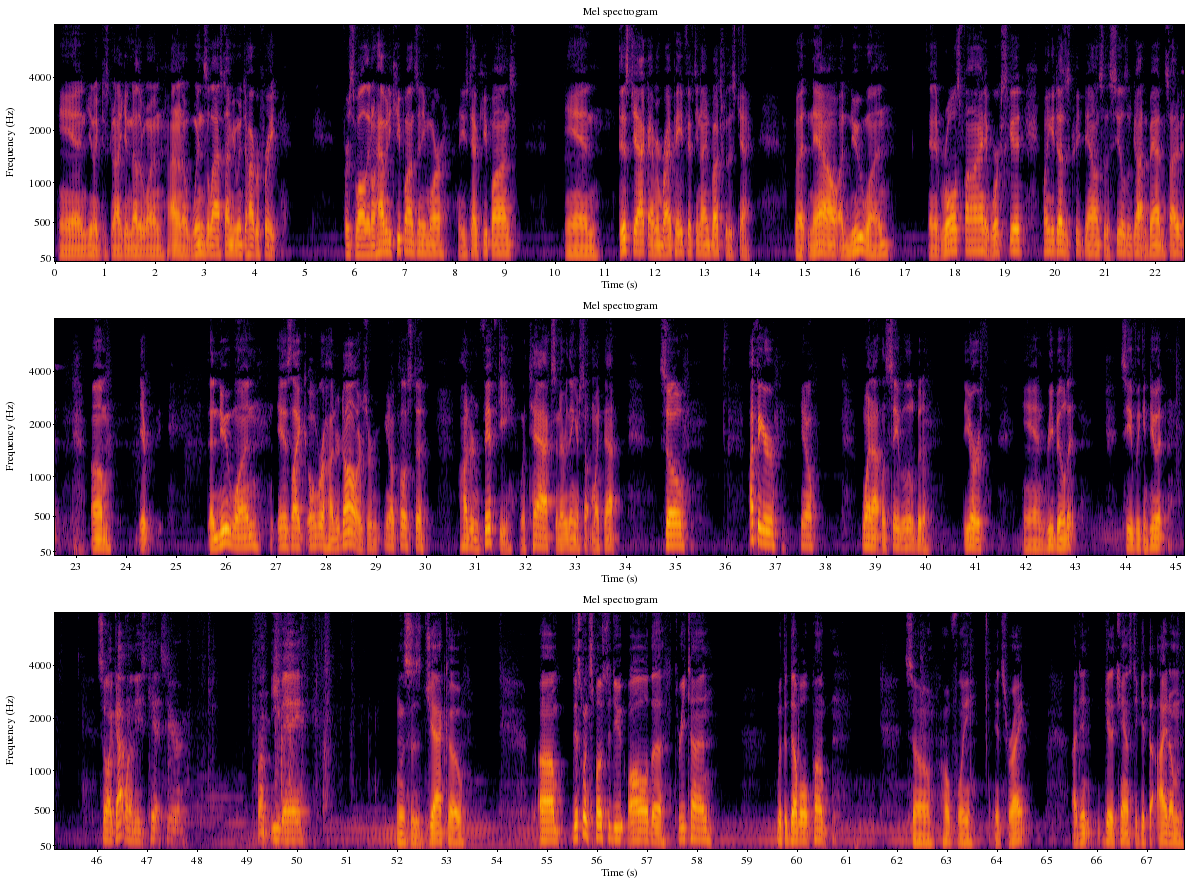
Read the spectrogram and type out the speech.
And, you know, just gonna get another one. I don't know, when's the last time you went to Harbor Freight? First of all, they don't have any coupons anymore. They used to have coupons. And this jack, I remember I paid 59 bucks for this jack. But now a new one, and it rolls fine, it works good. Only thing it does is creep down, so the seals have gotten bad inside of it. Um, it a new one is like over a hundred dollars, or you know, close to 150 with tax and everything, or something like that. So I figure, you know, why not? Let's save a little bit of the earth and rebuild it. See if we can do it. So I got one of these kits here from eBay. This is Jacko. Um, this one's supposed to do all the three ton with the double pump. So hopefully it's right. I didn't get a chance to get the item.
